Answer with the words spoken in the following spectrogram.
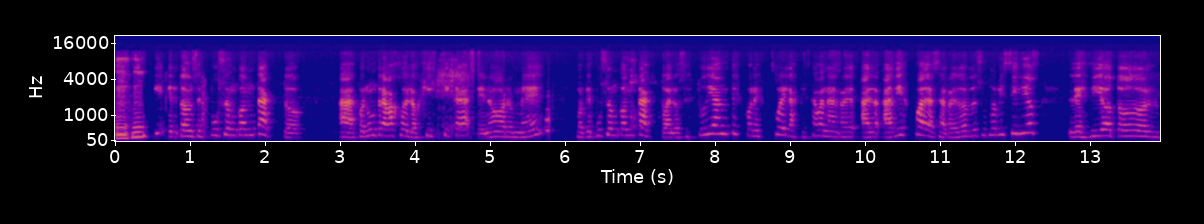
Y entonces puso en contacto con un trabajo de logística enorme, porque puso en contacto a los estudiantes con escuelas que estaban a 10 cuadras alrededor de sus domicilios, les dio todo,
